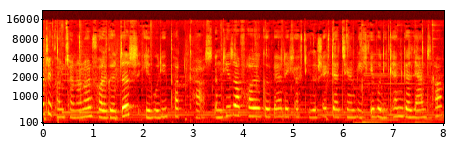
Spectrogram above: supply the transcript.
Herzlich willkommen zu einer neuen Folge des Evoli Podcasts. In dieser Folge werde ich euch die Geschichte erzählen, wie ich Evoli kennengelernt habe.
